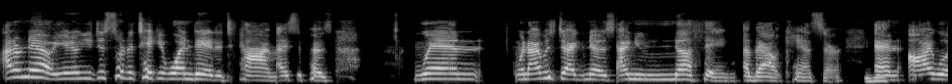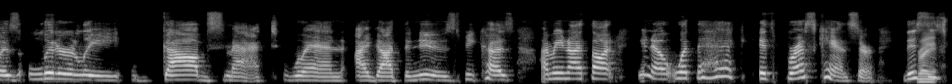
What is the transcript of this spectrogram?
I don't know. You know, you just sort of take it one day at a time, I suppose. When when I was diagnosed, I knew nothing about cancer. Mm-hmm. And I was literally gobsmacked when I got the news because I mean, I thought, you know, what the heck? It's breast cancer. This right. is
